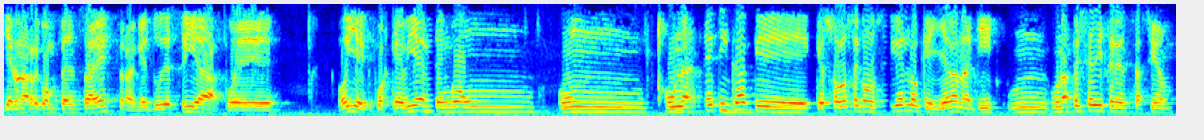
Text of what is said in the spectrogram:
y era una recompensa extra que tú decías, pues, oye, pues qué bien, tengo un, una estética que, que solo se consigue en lo que llegan aquí, una especie de diferenciación,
